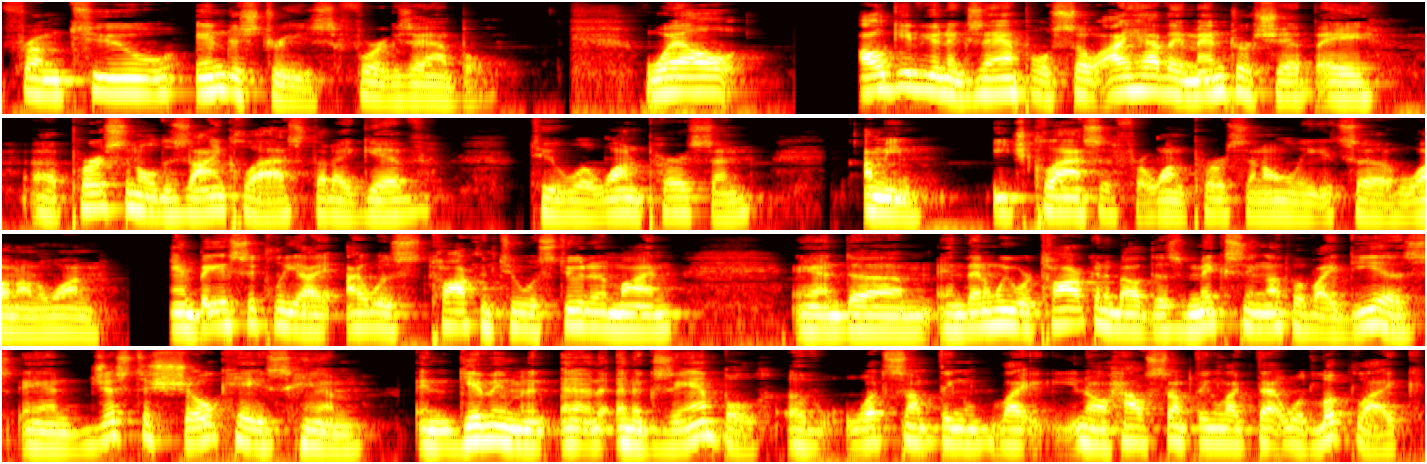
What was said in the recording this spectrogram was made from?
from two industries, for example? Well, I'll give you an example. So, I have a mentorship, a, a personal design class that I give to uh, one person. I mean, each class is for one person only, it's a one on one and basically I, I was talking to a student of mine and um, and then we were talking about this mixing up of ideas and just to showcase him and give him an, an, an, example of what something like you know how something like that would look like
